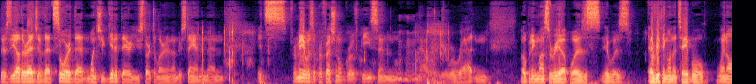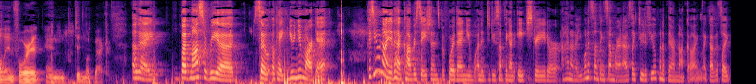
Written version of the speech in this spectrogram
there's the other edge of that sword that once you get it there, you start to learn and understand. And then it's, for me, it was a professional growth piece. And mm-hmm. now we're here where we're at. And opening Masseria up was, it was everything on the table, went all in for it and didn't look back. Okay, but Masseria. So okay, Union Market. Because you and I had had conversations before then. You wanted to do something on H Street, or I don't know. You wanted something somewhere, and I was like, "Dude, if you open up there, I'm not going." Like I was like,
